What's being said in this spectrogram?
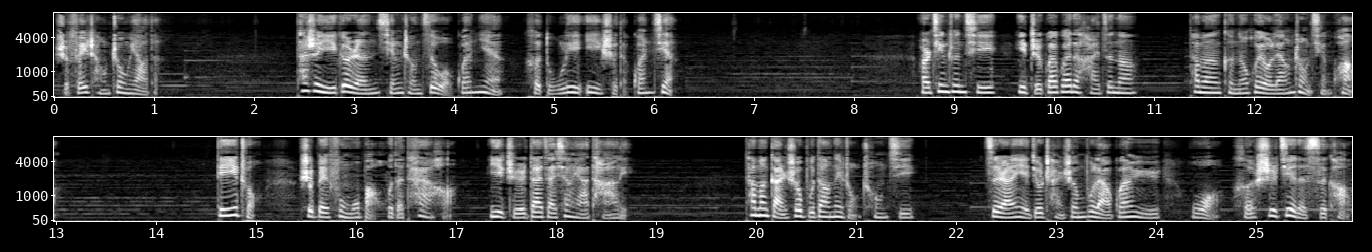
是非常重要的。它是一个人形成自我观念和独立意识的关键。而青春期一直乖乖的孩子呢，他们可能会有两种情况。第一种。是被父母保护的太好，一直待在象牙塔里。他们感受不到那种冲击，自然也就产生不了关于我和世界的思考。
